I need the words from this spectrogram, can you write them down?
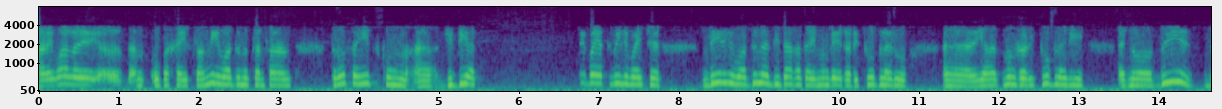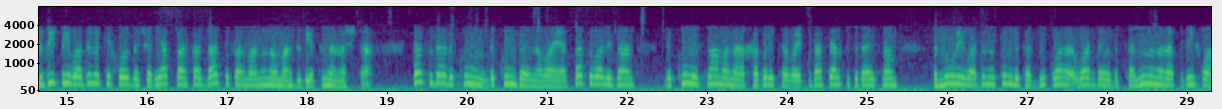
نړیواله او په اسلامي وادونو کانفرنس تر اوسه هیڅ کوم جديت دی باید ویلي وای چې ډیر هیوادونه دي دغه د منګي غړیتوب لرو یا زمون غړیتوب لري نو دوی د دې په وادونو کې خو د شریعت په اساس داسې فرمانونه او محدودیتونه نشته تاسو دا د کوم د کوم ځای نه وایاست تاسو ولې ځان د کوم اسلام نه خبرې کوئ په داسې حال کې چې دا اسلام په نورو هیوادونو کې د تطبیق وړ دی او د کلونو نه راپدیخوا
